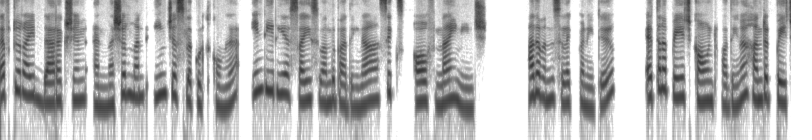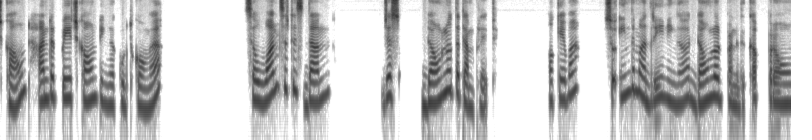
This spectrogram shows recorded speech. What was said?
left to right direction and measurement இன்ச்சஸில் கொடுத்துக்கோங்க இன்டீரியர் சைஸ் வந்து பார்த்தீங்கன்னா, சிக்ஸ் ஆஃப் நைன் இன்ச். அதை வந்து செலக்ட் பண்ணிவிட்டு எத்தனை பேஜ் கவுண்ட் பார்த்தீங்கன்னா, 100 பேஜ் கவுண்ட். 100 பேஜ் கவுண்ட் இங்கே கொடுத்துக்கோங்க so once it is done, just download the template. ஓகேவா? ஸோ இந்த மாதிரி நீங்கள் டவுன்லோட் பண்ணதுக்கப்புறம்,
